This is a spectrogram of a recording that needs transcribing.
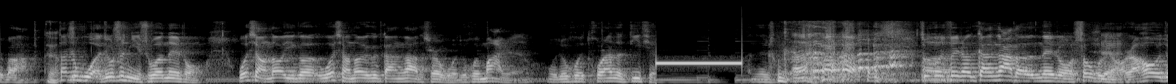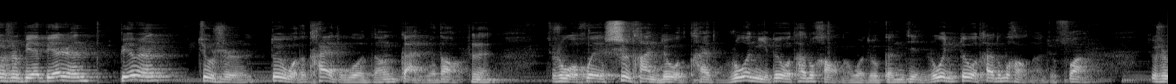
对吧？对但是我就是你说那种，我想到一个，我想到一个尴尬的事儿，我就会骂人，我就会突然在地铁 那种感觉，就会非常尴尬的那种受不了。然后就是别别人别人就是对我的态度，我能感觉到。对，就是我会试探你对我的态度，如果你对我态度好呢，我就跟进；如果你对我态度不好呢，就算了。就是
